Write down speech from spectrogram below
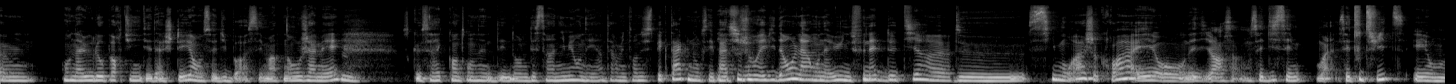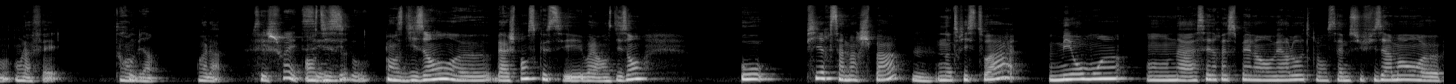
on a eu l'opportunité d'acheter. On s'est dit, bah, c'est maintenant ou jamais. Mm. Parce que c'est vrai que quand on est dans le dessin animé, on est intermittent du spectacle, donc c'est pas toujours évident. Là, on a eu une fenêtre de tir euh, de six mois, je crois, et on, est dit, ah, on s'est dit, c'est voilà, c'est tout de suite, et on, l'a fait. Trop bien. Voilà. C'est chouette, c'est beau. En se disant, euh, bah, je pense que c'est voilà, en se disant, au pire, ça marche pas, hmm. notre histoire, mais au moins on a assez de respect l'un envers l'autre et on s'aime suffisamment, euh,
